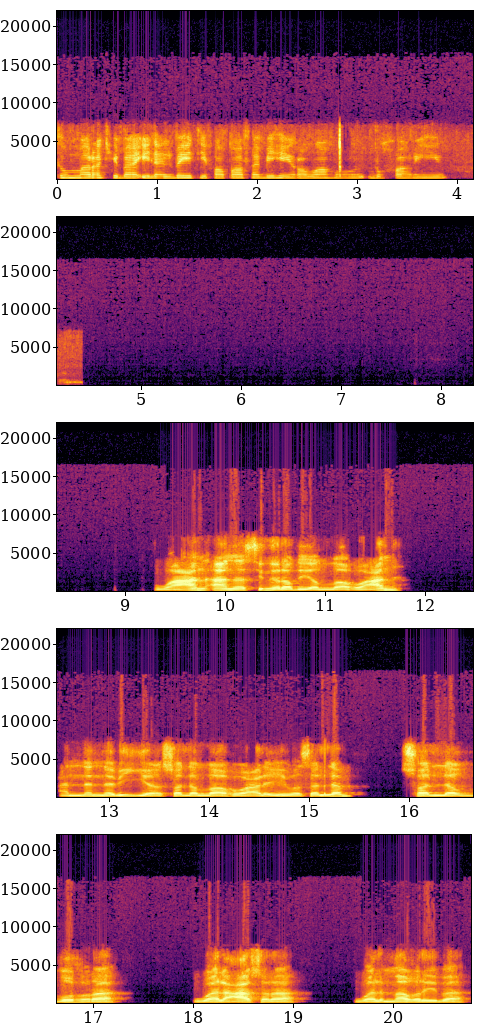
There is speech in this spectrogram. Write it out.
ثم ركب إلى البيت فطاف به رواه البخاري. وعن أنس رضي الله عنه أن النبي صلى الله عليه وسلم صلى الظهر والعصر والمغرب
